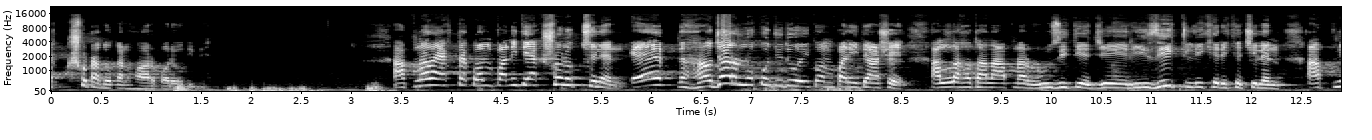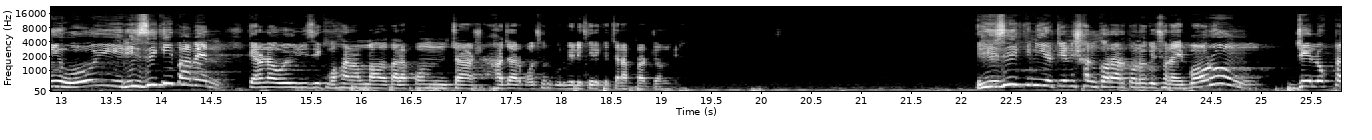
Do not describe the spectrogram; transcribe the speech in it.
একশোটা দোকান হওয়ার পরেও দিবে। আপনারা একটা কোম্পানিতে একশো লোক ছিলেন, এক হাজার লোকও যদি ওই কোম্পানিতে আসে, আল্লাহ তালা আপনার রুজিতে যে রিজিক লিখে রেখেছিলেন, আপনি ওই রিজিকই পাবেন। কেননা ওই রিজিক মহান আল্লাহ তালা পঞ্চাশ হাজার বছর পূর্বে লিখে রেখেছেন আপনার জন্মের রিজিক নিয়ে টেনশন করার কোনো কিছু নাই, বরং যে লোকটা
